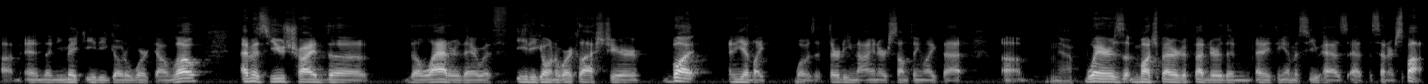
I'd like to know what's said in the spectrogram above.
um, and then you make Edey go to work down low. MSU tried the the latter there with Edey going to work last year, but and he had like what was it 39 or something like that. Um, yeah, Ware's a much better defender than anything MSU has at the center spot.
